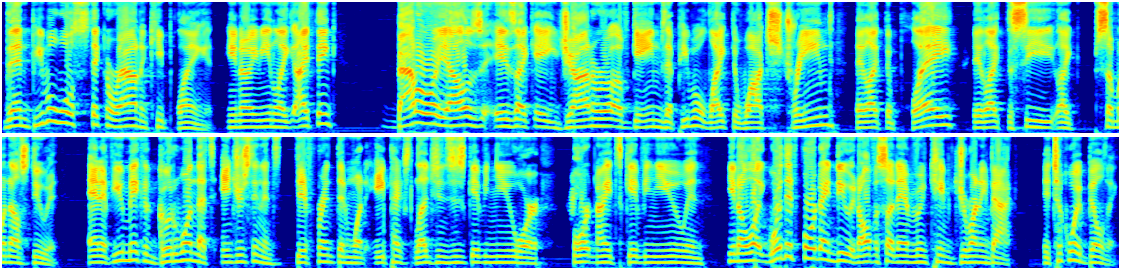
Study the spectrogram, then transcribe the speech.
then people will stick around and keep playing it. You know what I mean? Like I think battle royales is like a genre of games that people like to watch streamed. They like to play. They like to see like someone else do it. And if you make a good one that's interesting, that's different than what Apex Legends is giving you or Fortnite's giving you, and you know, like what did Fortnite do? And all of a sudden, everyone came running back. They took away building.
